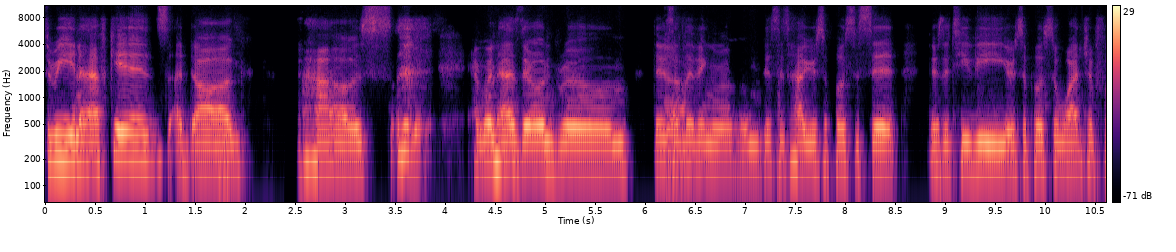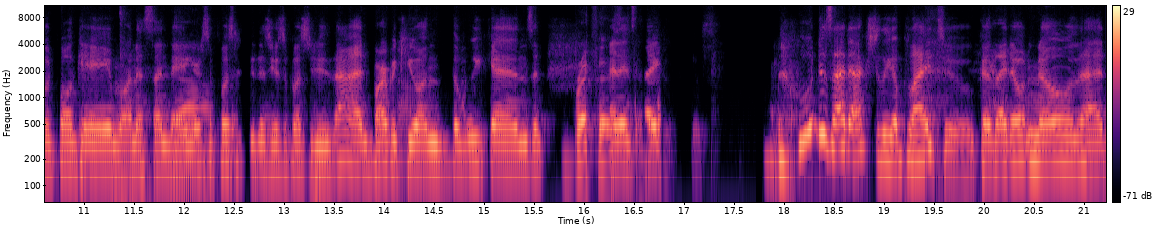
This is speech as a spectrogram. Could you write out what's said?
three and a half kids, a dog, a house. Yes. Everyone has their own room. There's a living room. This is how you're supposed to sit. There's a TV. You're supposed to watch a football game on a Sunday. Yeah. You're supposed to do this. You're supposed to do that. Barbecue on the weekends. And Breakfast. And it's like- who does that actually apply to? Because I don't know that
